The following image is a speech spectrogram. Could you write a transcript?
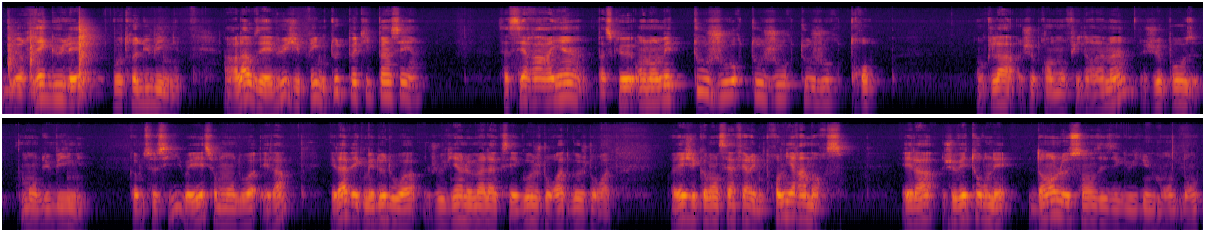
de réguler votre dubbing. Alors là, vous avez vu, j'ai pris une toute petite pincée. Hein. Ça sert à rien, parce qu'on en met toujours, toujours, toujours trop. Donc là, je prends mon fil dans la main, je pose mon dubbing comme ceci, vous voyez, sur mon doigt et là. Et là, avec mes deux doigts, je viens le malaxer, gauche-droite, gauche-droite. Vous voyez, j'ai commencé à faire une première amorce. Et là, je vais tourner dans le sens des aiguilles d'une montre, donc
